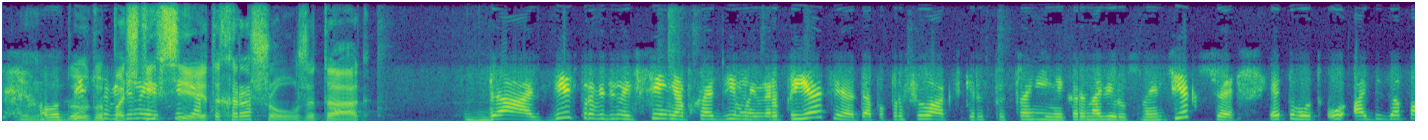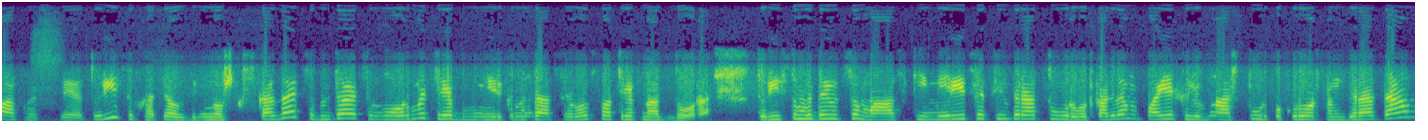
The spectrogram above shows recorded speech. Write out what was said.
Угу. А вот ну, почти все, все, это хорошо, уже так. Да, здесь проведены все необходимые мероприятия да, по профилактике распространения коронавирусной инфекции. Это вот о, о безопасности туристов хотелось бы немножко сказать. Соблюдаются нормы, требования и рекомендации Роспотребнадзора. Туристам выдаются маски, меряется температура. Вот когда мы поехали в наш тур по курортным городам,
